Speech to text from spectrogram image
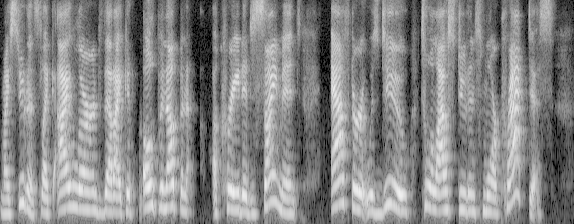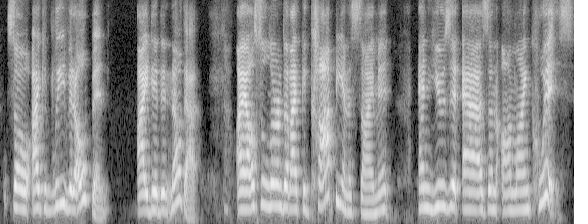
my students. Like I learned that I could open up an, a created assignment after it was due to allow students more practice. So I could leave it open. I didn't know that. I also learned that I could copy an assignment and use it as an online quiz.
